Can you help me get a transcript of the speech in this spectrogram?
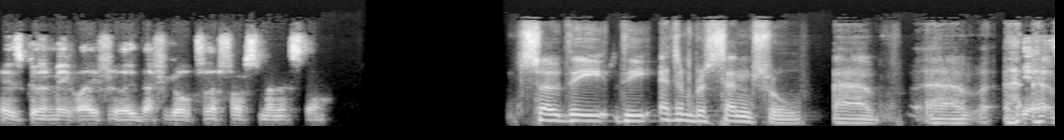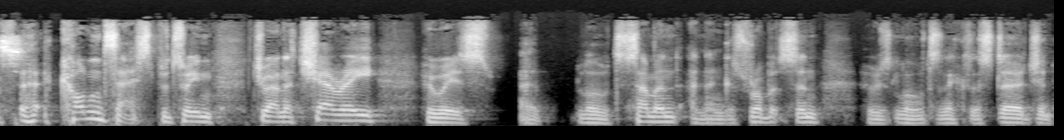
is going to make life really difficult for the first minister. So the the Edinburgh Central uh, uh, yes. contest between Joanna Cherry, who is uh, loyal to Salmond, and Angus Robertson, who is loyal to Nicola Sturgeon,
